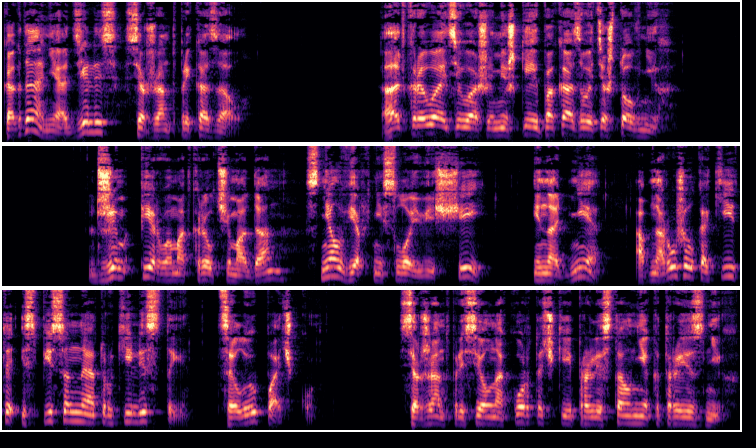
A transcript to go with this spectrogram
Когда они оделись, сержант приказал. «Открывайте ваши мешки и показывайте, что в них». Джим первым открыл чемодан, снял верхний слой вещей и на дне обнаружил какие-то исписанные от руки листы, целую пачку – Сержант присел на корточки и пролистал некоторые из них.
